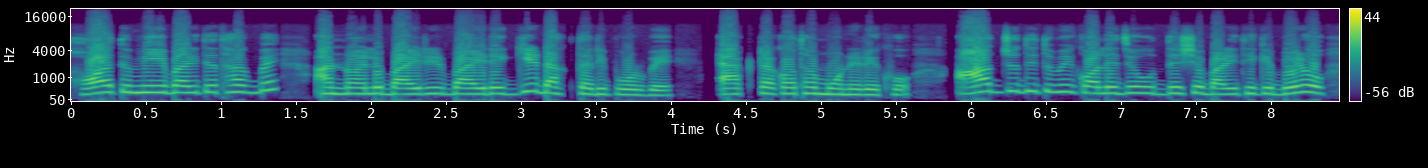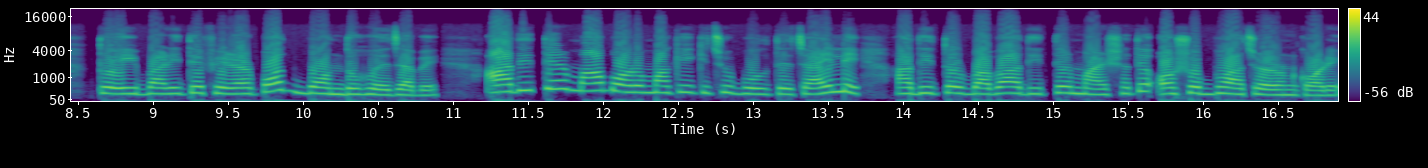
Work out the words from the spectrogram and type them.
হয় তুমি এই বাড়িতে থাকবে আর নইলে বাইরের বাইরে গিয়ে ডাক্তারি পড়বে। একটা কথা মনে রেখো, আজ যদি তুমি কলেজে উদ্দেশ্যে বাড়ি থেকে বেরো, তো এই বাড়িতে ফেরার পথ বন্ধ হয়ে যাবে। আদিত্যের মা বড় মাকে কিছু বলতে চাইলে আদিত্যর বাবা আদিত্যের মায়ের সাথে অসভ্য আচরণ করে।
